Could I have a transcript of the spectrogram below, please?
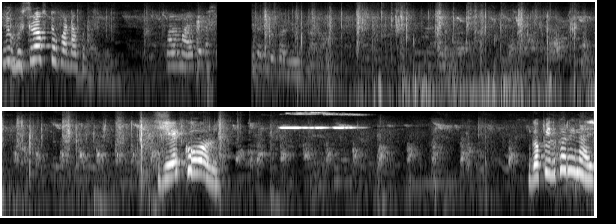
मी घुसलो असतो पटापट मला माहिती कसं गेट खोल. गपील करी नाही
